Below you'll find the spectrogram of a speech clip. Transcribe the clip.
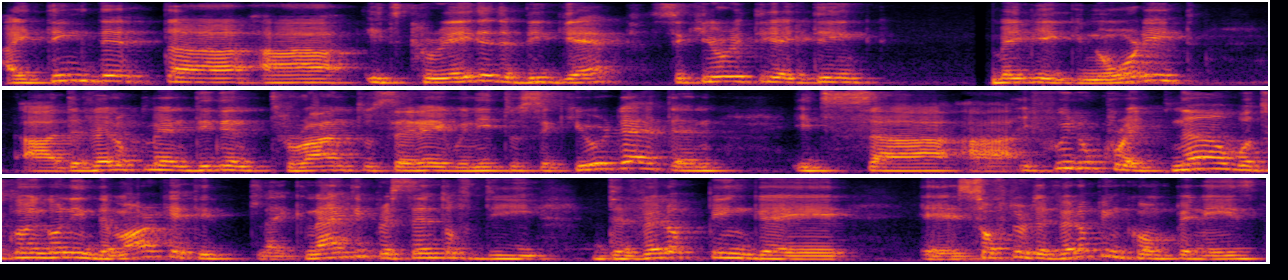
I think that uh, uh, it created a big gap. Security, I think, maybe ignored it. Uh, development didn't run to say, hey, we need to secure that. And it's uh, uh, if we look right now, what's going on in the market, it like 90% of the developing software developing companies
